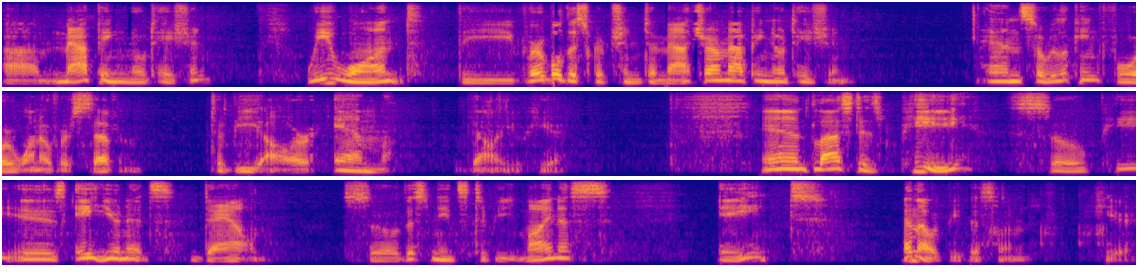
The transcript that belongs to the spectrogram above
um, mapping notation, we want the verbal description to match our mapping notation. And so we're looking for 1 over 7 to be our m value here. And last is p, so P is 8 units down. So this needs to be minus 8, and that would be this one here.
